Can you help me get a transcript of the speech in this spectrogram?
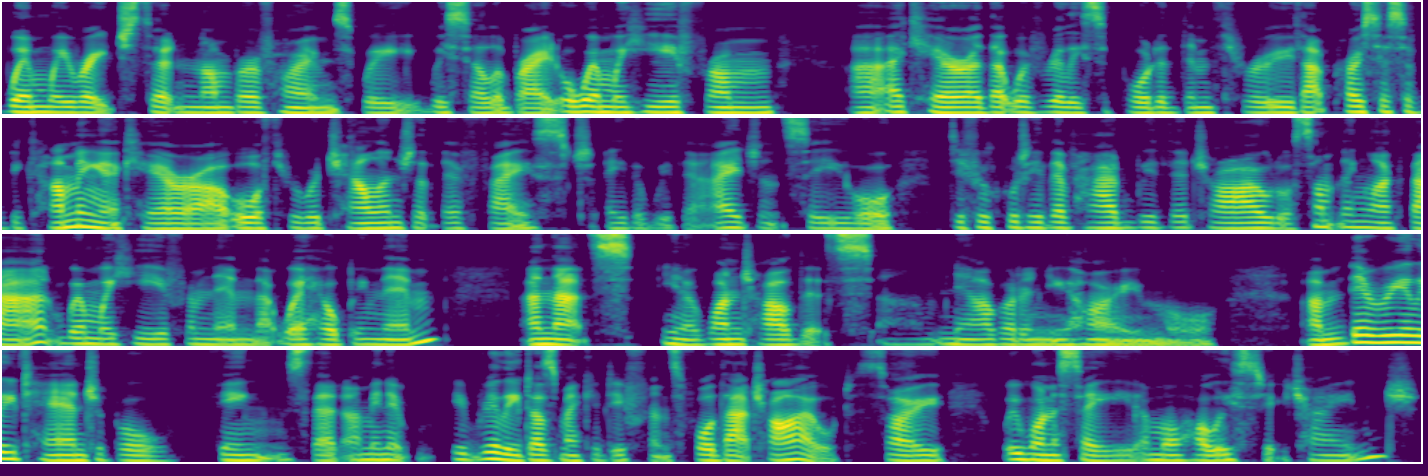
When we reach certain number of homes, we we celebrate, or when we hear from uh, a carer that we've really supported them through that process of becoming a carer, or through a challenge that they've faced, either with their agency or difficulty they've had with their child, or something like that. When we hear from them that we're helping them, and that's you know one child that's um, now got a new home, or um, they're really tangible things that, I mean, it, it really does make a difference for that child. So we want to see a more holistic change.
